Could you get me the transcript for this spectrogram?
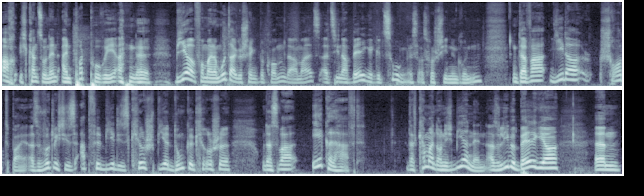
ach, ich kann es so nennen, ein Potpourri an äh, Bier von meiner Mutter geschenkt bekommen damals, als sie nach Belgien gezogen ist, aus verschiedenen Gründen. Und da war jeder Schrott bei. Also wirklich dieses Apfelbier, dieses Kirschbier, Dunkelkirsche. Und das war ekelhaft. das kann man doch nicht Bier nennen. Also, liebe Belgier, ähm,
